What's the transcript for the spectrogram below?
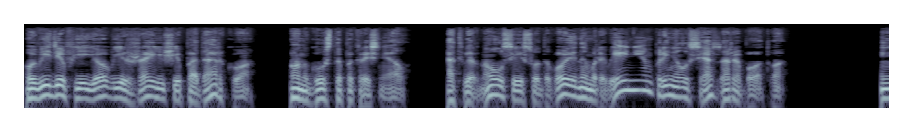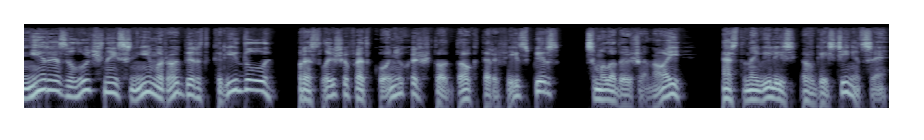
Увидев ее въезжающей подарку, он густо покраснел, отвернулся и с удвоенным рвением принялся за работу. Неразлучный с ним Роберт Кридл, прослышав от конюха, что доктор Фитспирс с молодой женой остановились в гостинице,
